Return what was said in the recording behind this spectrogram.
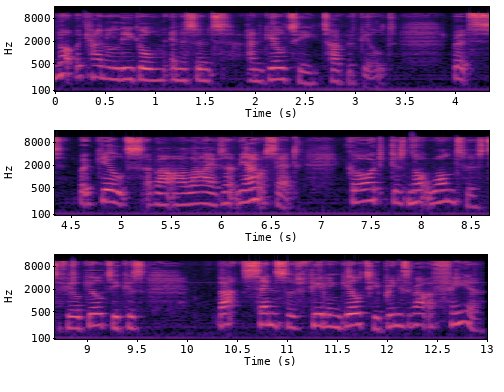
Not the kind of legal, innocent and guilty type of guilt, but, but guilt about our lives. And at the outset, God does not want us to feel guilty because that sense of feeling guilty brings about a fear.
